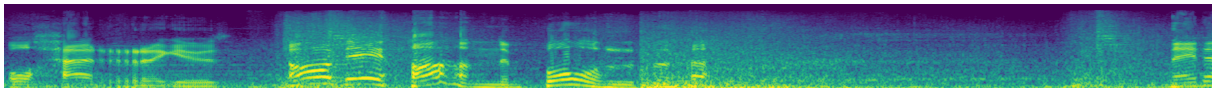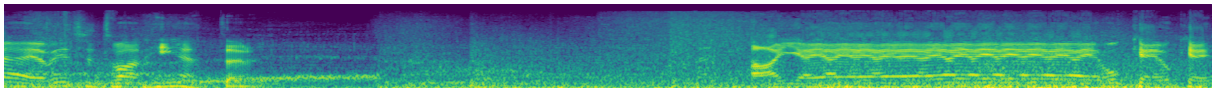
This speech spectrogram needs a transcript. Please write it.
Åh, oh, herregud. Ja, oh, det är han! Boll! Nej, det är jag vet inte vad han heter. Aj, aj, aj, aj, aj, aj, aj, aj, aj, aj, okej, okej.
